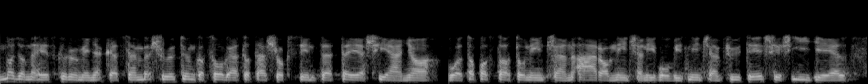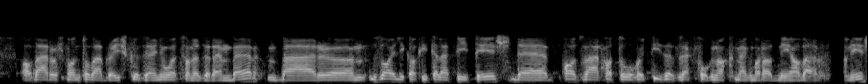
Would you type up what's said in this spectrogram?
Nagyon nehéz körülményekkel szembesültünk, a szolgáltatások szinte teljes hiánya volt tapasztalható, nincsen áram, nincsen ivóvíz, nincsen fűtés, és így él a városban továbbra is közel 80 ezer ember, bár zajlik a kitelepítés, de az várható, hogy tízezrek fognak megmaradni a városban is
